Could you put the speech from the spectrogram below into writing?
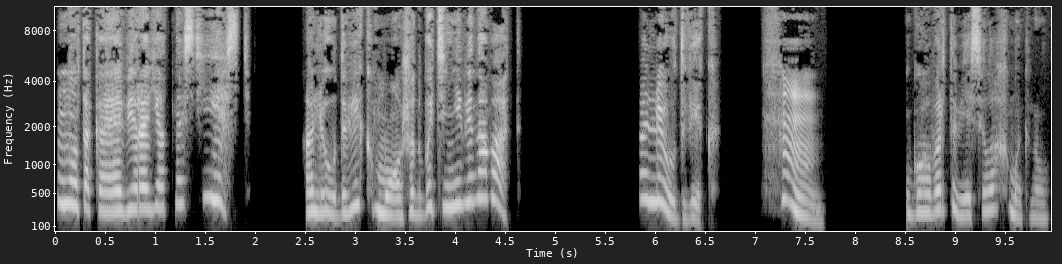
Но такая вероятность есть. Людвиг, может быть, не виноват. Людвиг. Хм. Говард весело хмыкнул.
